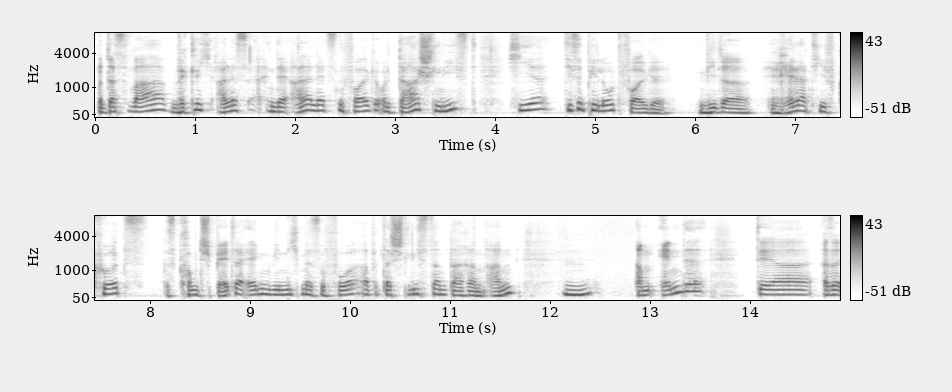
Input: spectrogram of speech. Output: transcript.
Und das war wirklich alles in der allerletzten Folge und da schließt hier diese Pilotfolge wieder relativ kurz. Das kommt später irgendwie nicht mehr so vor, aber das schließt dann daran an. Mhm. Am Ende der, also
